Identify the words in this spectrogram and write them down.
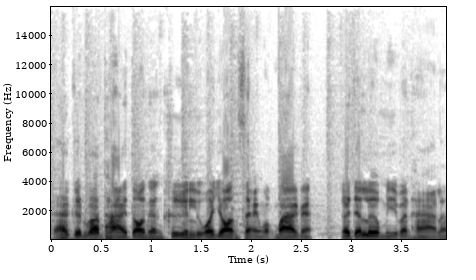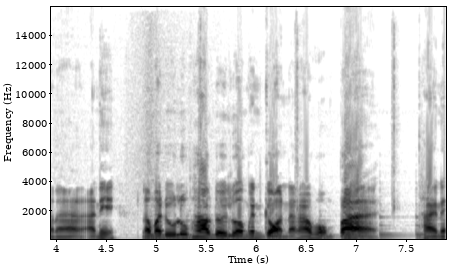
แต่ถ้าเกิดว่าถ่ายตอนกลางคืนหรือว่าย้อนแสงมากๆเนี่ยก็จะเริ่มมีปัญหาแล้วนะ อันนี้เรามาดูรูปภาพโดยรวมกันก่อนนะครับผมป้า ถ่ายใน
